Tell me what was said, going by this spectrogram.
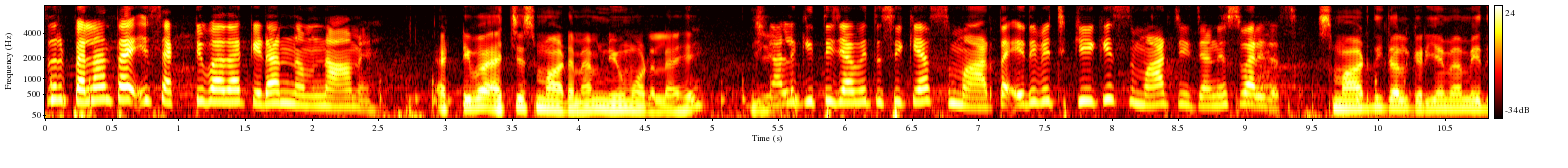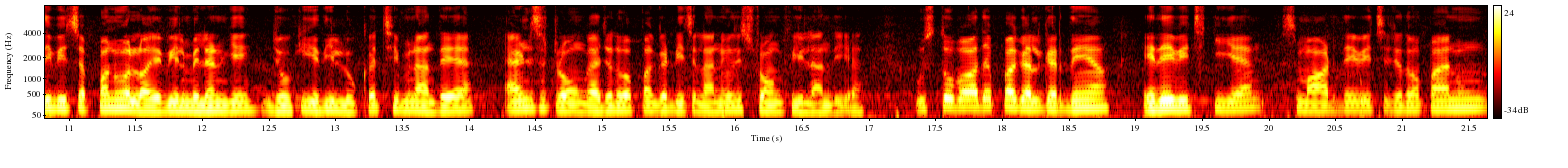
ਸਰ ਪਹਿਲਾਂ ਤਾਂ ਇਸ ਐਕਟਿਵਾ ਦਾ ਕਿਹੜਾ ਨਮ- ਨਾਮ ਹੈ? ਐਕਟਿਵਾ ਐਚ ਸਮਾਰਟ ਹੈ ਮੈਮ ਨਿਊ ਮਾਡਲ ਹੈ ਇਹ। ਜੀ। ਗੱਲ ਕੀਤੀ ਜਾਵੇ ਤੁਸੀਂ ਕਿਹਾ ਸਮਾਰਟ ਤਾਂ ਇਹਦੇ ਵਿੱਚ ਕੀ ਕੀ ਸਮਾਰਟ ਚੀਜ਼ਾਂ ਨੇ ਉਸ ਬਾਰੇ ਦੱਸੋ। ਸਮਾਰਟ ਦੀ ਗੱਲ ਕਰੀਏ ਮੈਮ ਇਹਦੇ ਵਿੱਚ ਆਪਾਂ ਨੂੰ ਅਲੋਏ ਵੀਲ ਮਿਲਣਗੇ ਜੋ ਕਿ ਇਹਦੀ ਲੁੱਕ ਅੱਛੀ ਬਣਾਉਂਦੇ ਆ ਐਂਡ ਸਟਰੋਂਗ ਹੈ ਜਦੋਂ ਆਪਾਂ ਗੱਡੀ ਚਲਾਉਂਦੇ ਉਹਦੀ ਸਟਰੋਂਗ ਫੀਲ ਆਉਂਦੀ ਹੈ ਉਸ ਤੋਂ ਬਾਅਦ ਆਪਾਂ ਗੱਲ ਕਰਦੇ ਹਾਂ ਇਹਦੇ ਵਿੱਚ ਕੀ ਹੈ ਸਮਾਰਟ ਦੇ ਵਿੱਚ ਜਦੋਂ ਆਪਾਂ ਇਹਨੂੰ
